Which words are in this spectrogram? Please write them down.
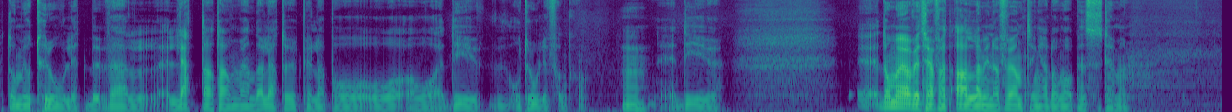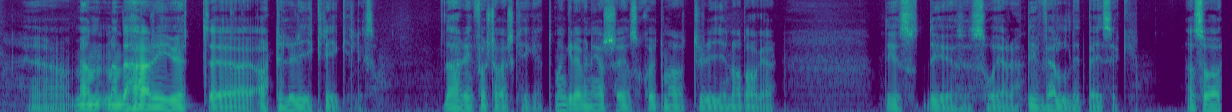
de är otroligt väl, lätta att använda, lätta att utbilda på och, och det är ju otrolig funktion. Mm. Eh, Det är ju, eh, de har överträffat alla mina förväntningar, de vapensystemen. Men, men det här är ju ett artillerikrig. Liksom. Det här är första världskriget. Man gräver ner sig och så skjuter man artilleri i några dagar. Det är, det är, så är det. Det är väldigt basic. Alltså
